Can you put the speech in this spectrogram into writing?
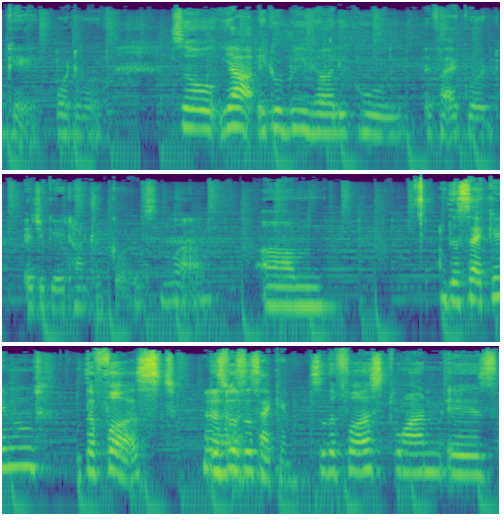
okay, whatever. So yeah, it would be really cool if I could educate hundred girls Wow. um the second the first this was the second so the first one is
